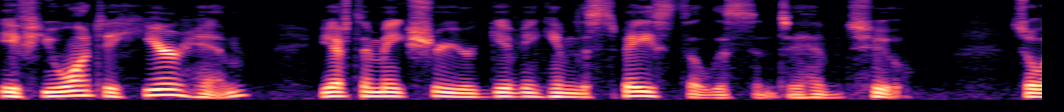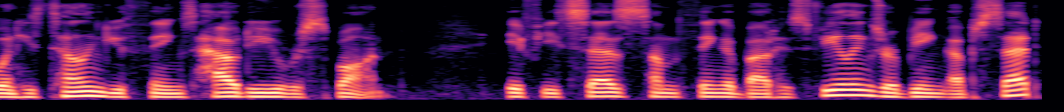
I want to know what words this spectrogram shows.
if you want to hear him, you have to make sure you're giving him the space to listen to him too. So when he's telling you things, how do you respond? If he says something about his feelings or being upset,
